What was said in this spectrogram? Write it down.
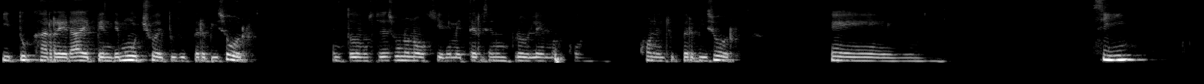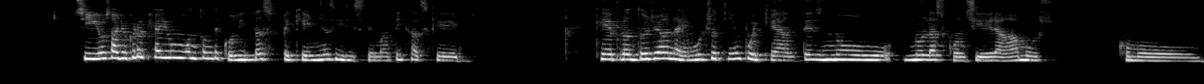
y tu carrera depende mucho de tu supervisor. Entonces uno no quiere meterse en un problema con, con el supervisor. Eh, sí, sí, o sea, yo creo que hay un montón de cositas pequeñas y sistemáticas que, que de pronto llevan ahí mucho tiempo y que antes no, no las considerábamos como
